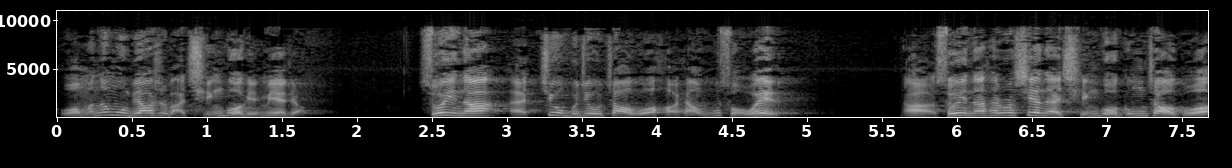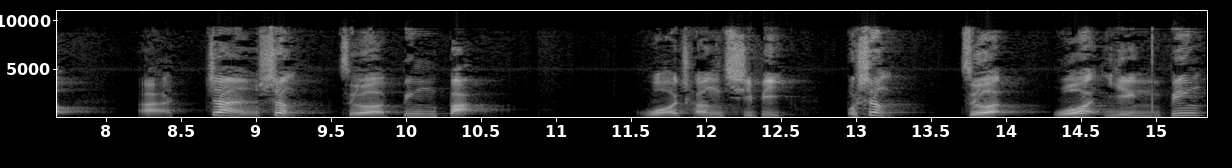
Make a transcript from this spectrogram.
我们的目标是把秦国给灭掉。所以呢，哎，救不救赵国好像无所谓的，啊，所以呢，他说现在秦国攻赵国。啊，战胜则兵罢，我乘其弊；不胜，则我引兵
